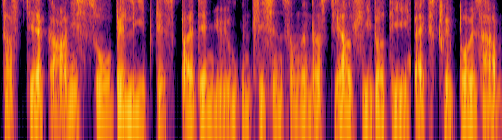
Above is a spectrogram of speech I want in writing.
dass der gar nicht so beliebt ist bei den Jugendlichen, sondern dass die halt lieber die Backstreet Boys haben.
